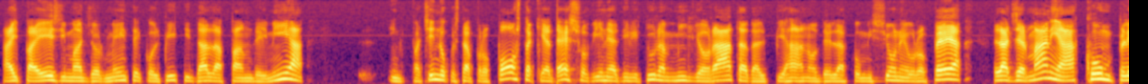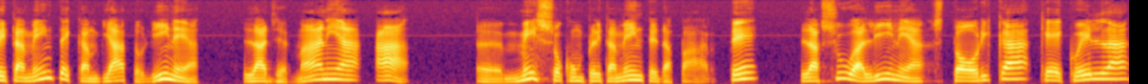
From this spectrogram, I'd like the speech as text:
ai paesi maggiormente colpiti dalla pandemia, in, facendo questa proposta che adesso viene addirittura migliorata dal piano della Commissione europea, la Germania ha completamente cambiato linea. La Germania ha eh, messo completamente da parte la sua linea storica che è quella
